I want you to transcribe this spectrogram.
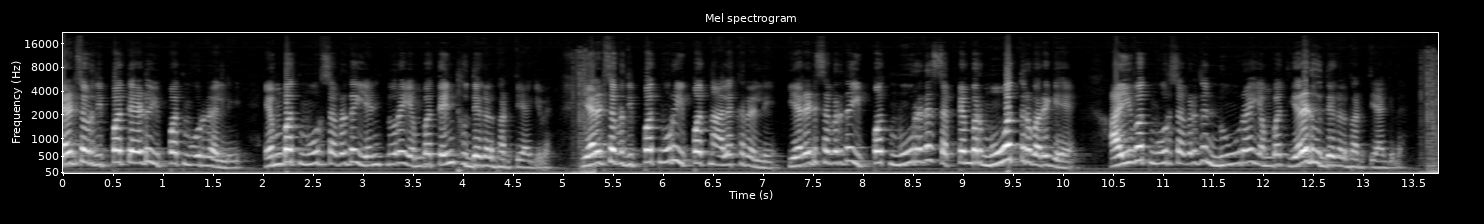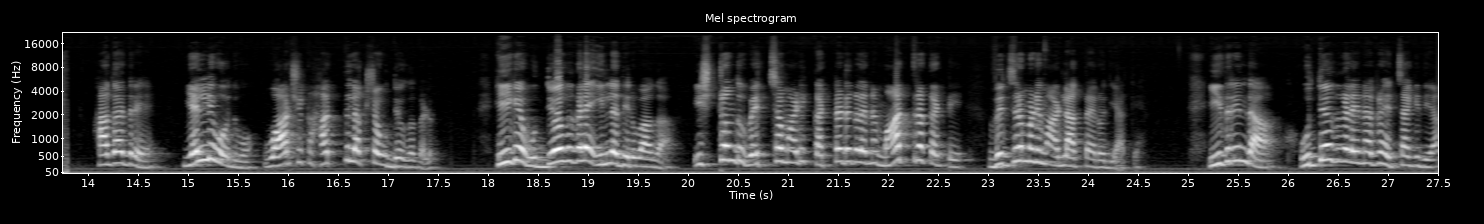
ಎರಡು ಸಾವಿರದ ಇಪ್ಪತ್ತೆರಡು ಇಪ್ಪತ್ತ್ಮೂರರಲ್ಲಿ ಎಂಬತ್ಮೂರು ಸಾವಿರದ ಎಂಟುನೂರ ಎಂಬತ್ತೆಂಟು ಹುದ್ದೆಗಳು ಭರ್ತಿಯಾಗಿವೆ. ಎರಡು ಸಾವಿರದ ಇಪ್ಪತ್ತ್ಮೂರು ಇಪ್ಪತ್ನಾಲ್ಕರಲ್ಲಿ ಎರಡು ಸಾವಿರದ ಇಪ್ಪತ್ತ್ಮೂರರ ಸೆಪ್ಟೆಂಬರ್ ಮೂವತ್ತರವರೆಗೆ ಐವತ್ಮೂರು ಸಾವಿರದ ನೂರ ಎಂಬತ್ತೆರಡು ಹುದ್ದೆಗಳು ಭರ್ತಿಯಾಗಿದೆ ಹಾಗಾದ್ರೆ ಎಲ್ಲಿ ಹೋದವು ವಾರ್ಷಿಕ ಹತ್ತು ಲಕ್ಷ ಉದ್ಯೋಗಗಳು. ಹೀಗೆ ಉದ್ಯೋಗಗಳೇ ಇಲ್ಲದಿರುವಾಗ ಇಷ್ಟೊಂದು ವೆಚ್ಚ ಮಾಡಿ ಕಟ್ಟಡಗಳನ್ನು ಮಾತ್ರ ಕಟ್ಟಿ ವಿಜೃಂಭಣೆ ಮಾಡಲಾಗ್ತಾ ಇರೋದು ಯಾಕೆ? ಇದರಿಂದ ಉದ್ಯೋಗಗಳೇನಾದರೂ ಹೆಚ್ಚಾಗಿದೆಯಾ?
